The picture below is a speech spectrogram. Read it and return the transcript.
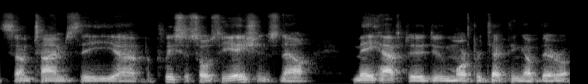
sometimes the, uh, the police associations now may have to do more protecting of their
